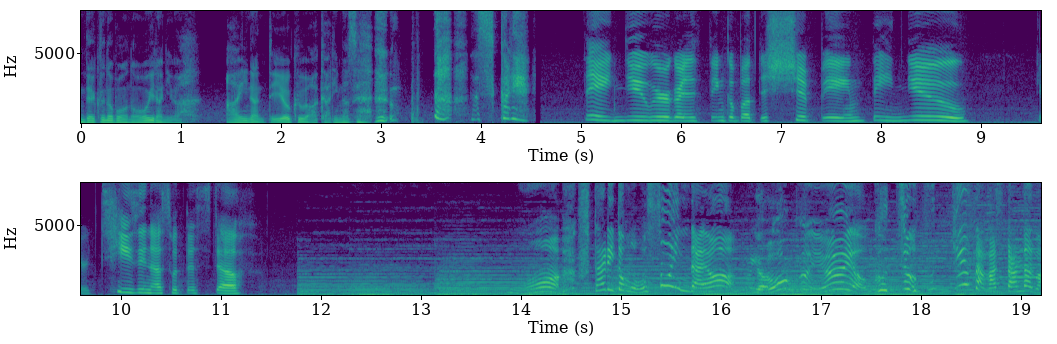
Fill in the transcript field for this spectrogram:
デクノボーのオイラには愛なんてよくわかりませんしっかり They knew we were going to think about the shipping. They knew. They're teasing us with this stuff. もう二人とも遅いんだよよく言うよこっちをすっげえ探したんだぞ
